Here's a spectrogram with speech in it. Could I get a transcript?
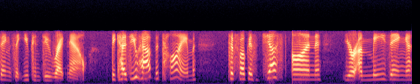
things that you can do right now? Because you have the time to focus just on your amazing,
